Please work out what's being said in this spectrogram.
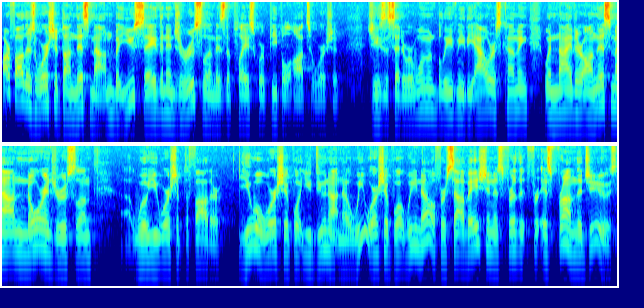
Our fathers worshipped on this mountain, but you say that in Jerusalem is the place where people ought to worship. Jesus said to her, Woman, believe me, the hour is coming when neither on this mountain nor in Jerusalem uh, will you worship the Father. You will worship what you do not know. We worship what we know, for salvation is, for the, for, is from the Jews.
